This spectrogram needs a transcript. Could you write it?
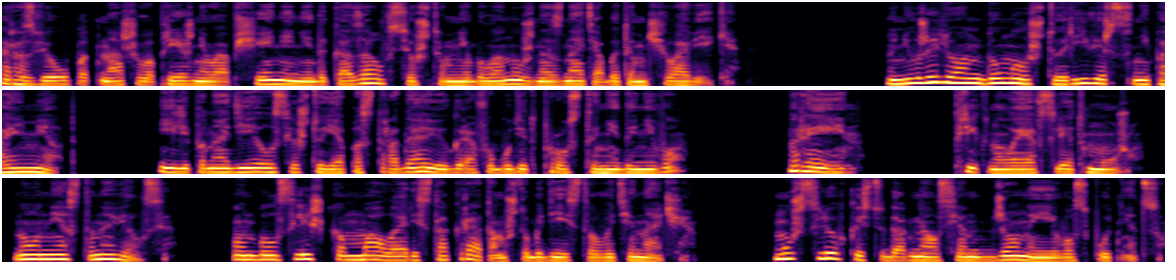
Разве опыт нашего прежнего общения не доказал все, что мне было нужно знать об этом человеке? Но неужели он думал, что Риверс не поймет? Или понадеялся, что я пострадаю, и графа будет просто не до него? «Рейн!» — крикнула я вслед мужу, но он не остановился. Он был слишком мало аристократом, чтобы действовать иначе. Муж с легкостью догнал Сент-Джона и его спутницу.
